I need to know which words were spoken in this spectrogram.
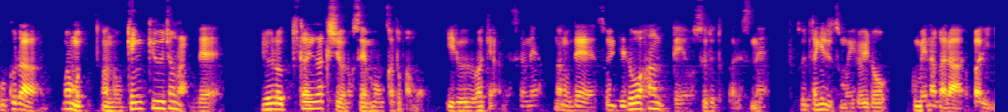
僕ら、まあもう、あの、研究所なんで、いろいろ機械学習の専門家とかもいるわけなんですよね。なので、そういう自動判定をするとかですね、そういった技術もいろいろ含めながら、やっぱり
